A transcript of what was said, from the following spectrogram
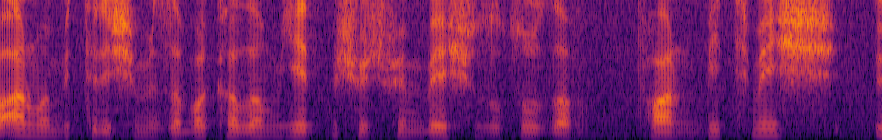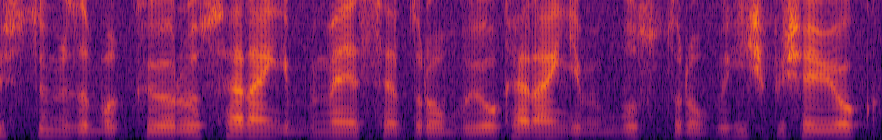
Farmı bitirişimize bakalım. 73.530'da farm bitmiş. Üstümüze bakıyoruz. Herhangi bir MS drop'u yok. Herhangi bir boost drop'u hiçbir şey yok.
